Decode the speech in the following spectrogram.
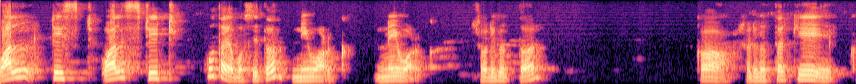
ওয়াল টিস্ট, ওয়াল স্ট্রিট কোথায় অবস্থিত? নিউ ইয়র্ক নিউ ইয়র্ক, সঠিক উত্তর। ক সঠিক উত্তর কি? ক।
